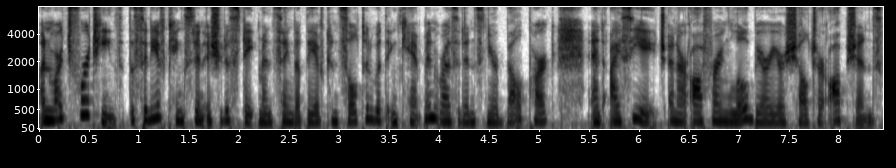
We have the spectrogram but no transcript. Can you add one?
On March 14th, the City of Kingston issued a statement saying that they have consulted with encampment residents near Bell Park and ICH and are offering low barrier shelter options.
